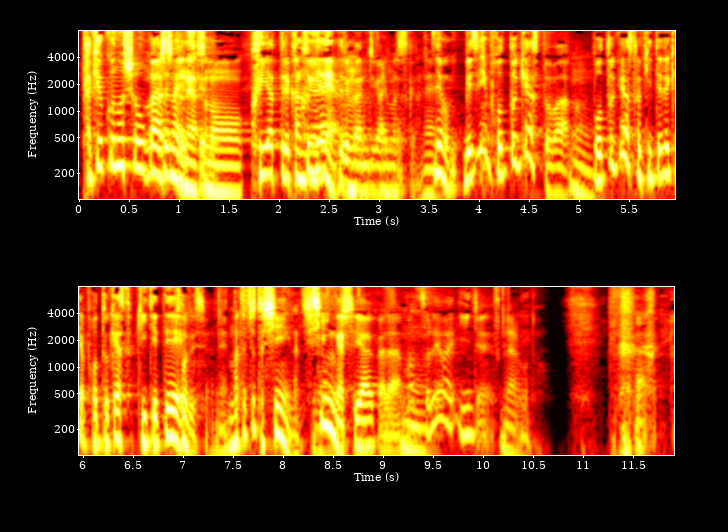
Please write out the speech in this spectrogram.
他局の紹介じゃないですけど、その、食い合ってる感じがね。食い合ってる感じがありうんますからね。ね。でも別にポッドキャストは、うんポッドキャスト聞いてるときはポッドキャスト聞いてて、そうですよね。またちょっとシーンが違う。シーンが違うから、まうんあそれはいいんじゃないですか、ねなるほど。はい。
